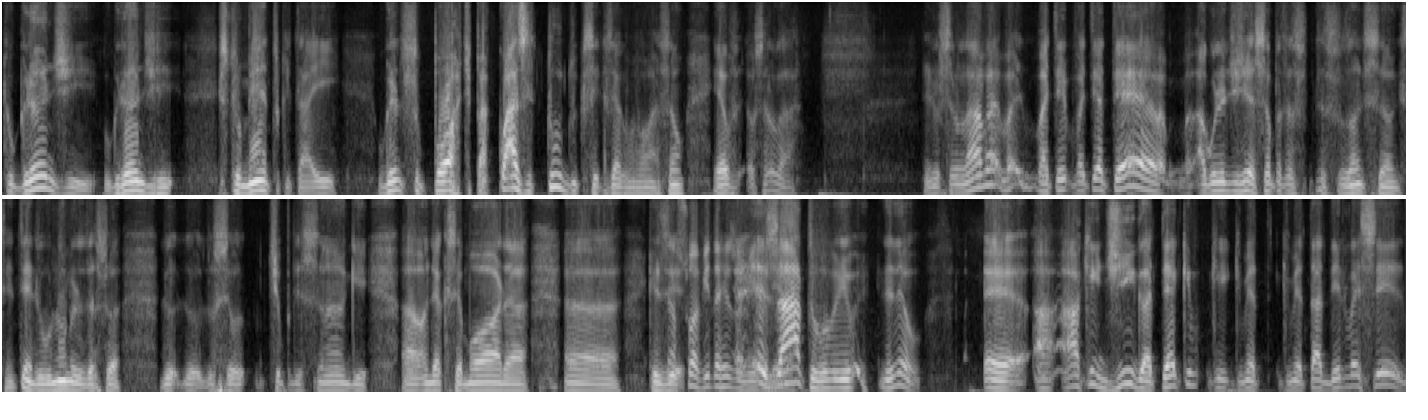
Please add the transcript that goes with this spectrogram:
que o grande, o grande instrumento que está aí, o grande suporte para quase tudo que você quiser com informação é o, é o celular. O celular vai, vai, vai, ter, vai ter até agulha de injeção para transfusão de sangue, você entende? O número da sua, do, do, do seu tipo de sangue, uh, onde é que você mora, uh, quer dizer... A sua vida resumida. É, exato, entendeu? É, há, há, quem diga até que, que, que metade dele vai ser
